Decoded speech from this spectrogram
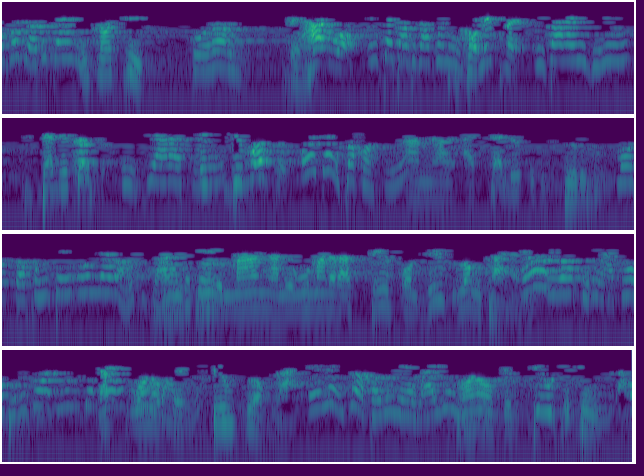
ogójì ọdún sẹ́yìn, it's not cheap. kò rọrùn. A hard work, commitment, dedication, it's devotion, and I, I tell you, it is beautiful. And you see a man and a woman that have stayed for this long time. That's one of the beauty of life. One of the beauty things. That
